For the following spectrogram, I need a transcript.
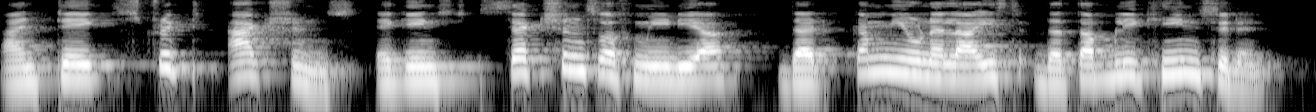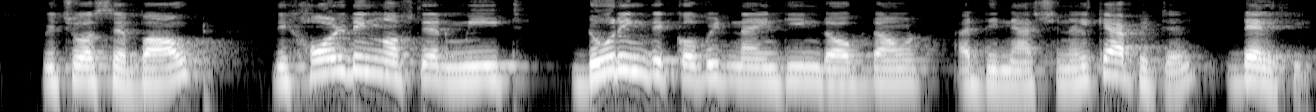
and take strict actions against sections of media that communalized the Tabligh incident, which was about the holding of their meet during the COVID 19 lockdown at the national capital, Delhi.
